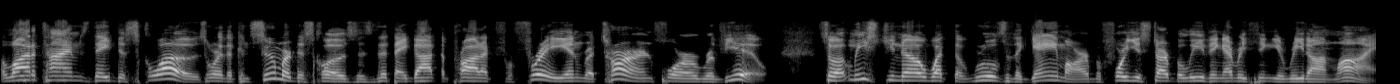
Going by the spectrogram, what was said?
a lot of times they disclose or the consumer discloses that they got the product for free in return for a review. So at least you know what the rules of the game are before you start believing everything you read online.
